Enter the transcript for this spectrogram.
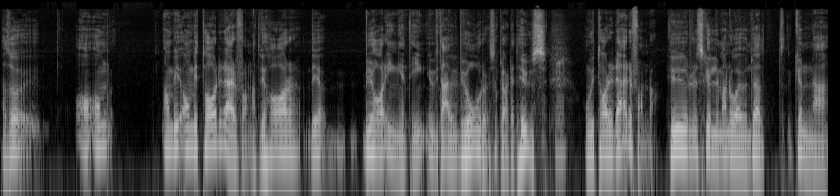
Alltså, om, om, vi, om vi tar det därifrån, att vi har, vi, vi har ingenting, utan vi bor såklart ett hus. Mm. Om vi tar det därifrån då, hur skulle man då eventuellt kunna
